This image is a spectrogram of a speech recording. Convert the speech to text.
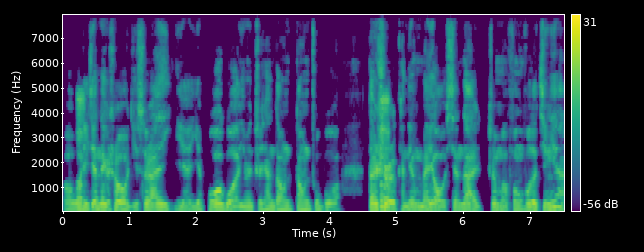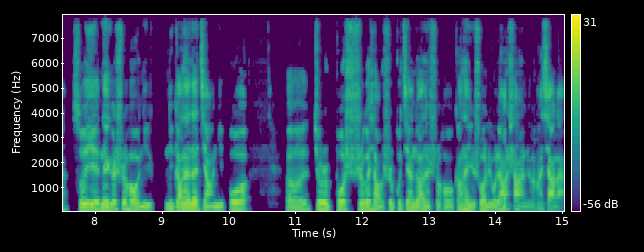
呃，我理解那个时候你虽然也也播过，因为之前当当助播，但是肯定没有现在这么丰富的经验。所以那个时候，你你刚才在讲你播，呃，就是播十个小时不间断的时候，刚才你说流量上来，流量下来，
